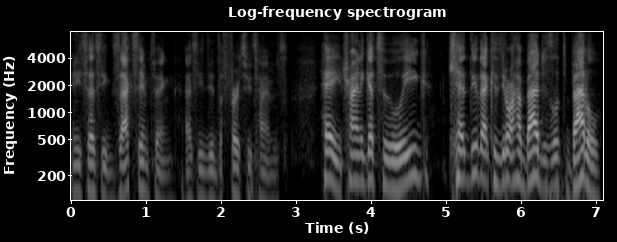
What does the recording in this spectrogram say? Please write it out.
And he says the exact same thing as he did the first two times. Hey, you trying to get to the league? Can't do that because you don't have badges. Let's battle.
